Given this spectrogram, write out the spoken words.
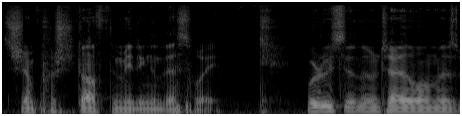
So Shem pushed off the meeting in this way. Where do we see the entire woman is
